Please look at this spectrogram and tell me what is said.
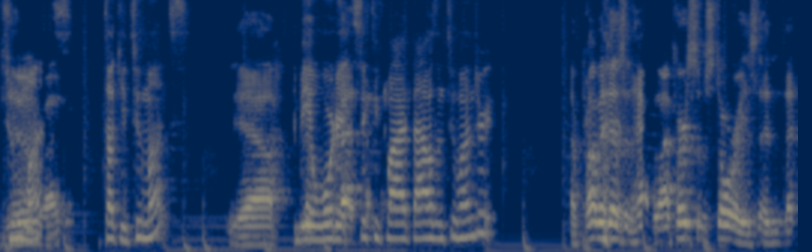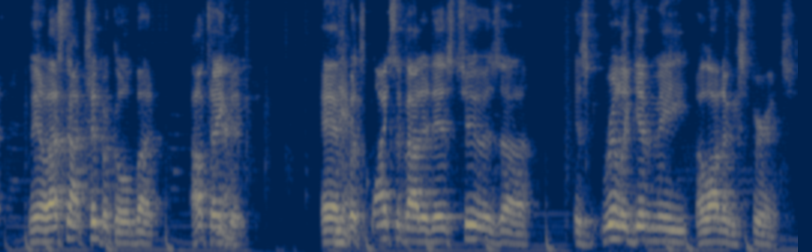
two Yeah, months. right. Took you two months Yeah, to be awarded sixty five thousand two hundred. That probably doesn't happen. I've heard some stories, and that, you know that's not typical, but I'll take Yeah. it. And Yeah. what's nice about it is too is uh is really given me a lot of experience.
